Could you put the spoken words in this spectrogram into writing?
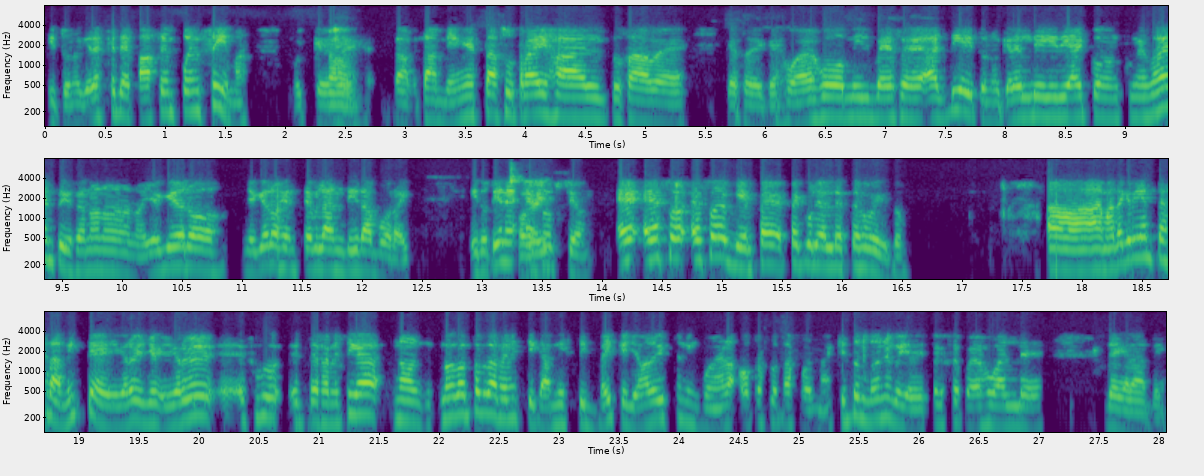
y tú no quieres que te pasen por encima, porque también está su tryhard, tú sabes, que, se, que juega el juego mil veces al día y tú no quieres lidiar con, con esa gente y dices, no, no, no, no, yo quiero, yo quiero gente blandita por ahí. Y tú tienes esa opción. E- Eso, eso es bien pe- peculiar de este jueguito. Ah, además de que viene Terra Mística, yo creo, yo, yo creo que eso, eh, Terra Mística, no, no tanto Terra Mística, Mystic Bay, que yo no lo he visto en ninguna de las otras plataformas. Aquí es donde único yo he visto que se puede jugar de, de gratis.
